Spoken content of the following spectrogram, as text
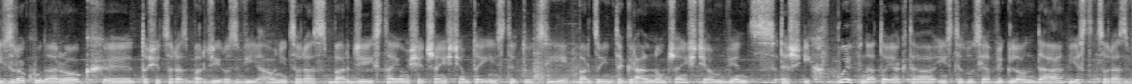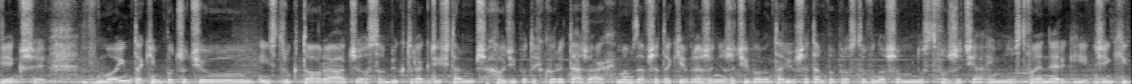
I z roku na rok e, to się coraz bardziej rozwija. Oni coraz bardziej stają się częścią tej instytucji, bardzo integralną częścią, więc też ich wpływ na to, jak ta instytucja wygląda, jest coraz większy. W moim takim poczuciu instruktora czy osoby, która gdzieś tam przechodzi po tych korytarzach, mam zawsze takie wrażenie, że ci wolontariusze tam po prostu wnoszą mnóstwo życia i mnóstwo energii, dzięki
